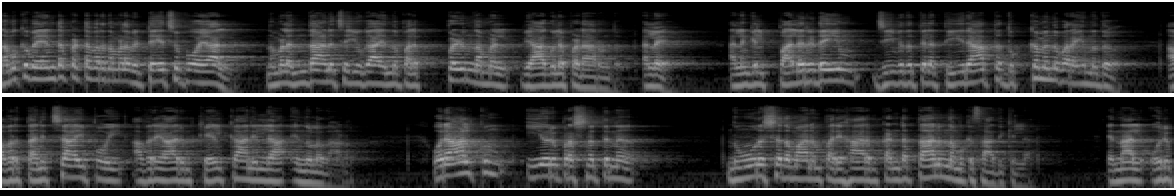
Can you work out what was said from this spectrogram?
നമുക്ക് വേണ്ടപ്പെട്ടവർ നമ്മളെ വിട്ടേച്ചു പോയാൽ നമ്മൾ എന്താണ് ചെയ്യുക എന്ന് പലപ്പോഴും നമ്മൾ വ്യാകുലപ്പെടാറുണ്ട് അല്ലേ? അല്ലെങ്കിൽ പലരുടെയും ജീവിതത്തിലെ തീരാത്ത ദുഃഖം എന്ന് പറയുന്നത് അവർ തനിച്ചായി പോയി അവരെ ആരും കേൾക്കാനില്ല എന്നുള്ളതാണ്. ഒരാൾക്കും ഈ ഒരു പ്രശ്നത്തിന് നൂറ് ശതമാനം പരിഹാരം കണ്ടെത്താനും നമുക്ക് സാധിക്കില്ല. എന്നാൽ ഒരു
